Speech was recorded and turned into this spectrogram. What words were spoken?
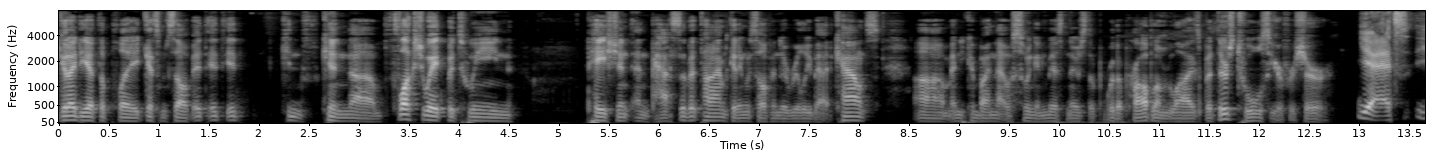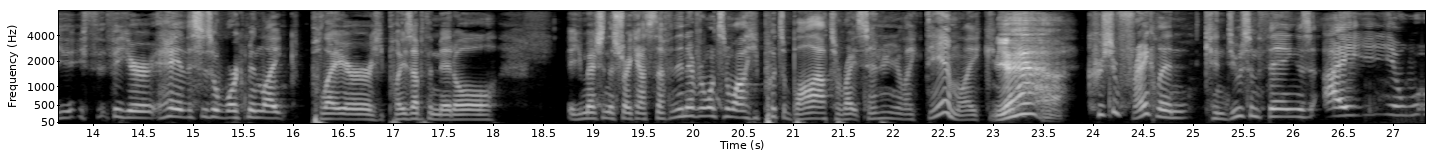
good idea at the plate. Gets himself. It it, it can can uh, fluctuate between patient and passive at times, getting himself into really bad counts. Um, and you combine that with swing and miss, and there's the, where the problem lies. But there's tools here for sure. Yeah, it's you figure, hey, this is a workman-like player. He plays up the middle. You mentioned the strikeout stuff, and then every once in a while he puts a ball out to right center, and you're like, damn, like Yeah, Christian Franklin can do some things. I you know,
